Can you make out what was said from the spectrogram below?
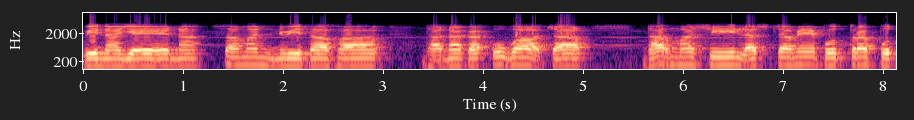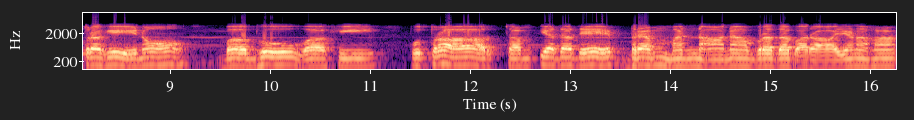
विनयेन समन्वितः। धनक उवाच धर्मशीलश्च मे पुत्रपुत्रहीनो बभूवहि पुत्रार्थं यददे ब्रह्मन्नानव्रतपरायणः।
